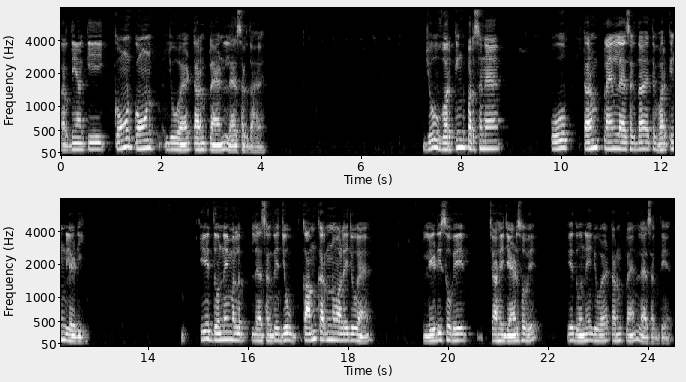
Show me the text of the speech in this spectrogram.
ਕਰਦੇ ਹਾਂ ਕਿ ਕੌਣ-ਕੌਣ ਜੋ ਹੈ, ਟਰਮ ਪਲਾਨ ਲੈ ਸਕਦਾ ਹੈ। ਜੋ ਵਰਕਿੰਗ ਪਰਸਨ ਹੈ, ਉਹ ਟਰਮ ਪਲਾਨ ਲੈ ਸਕਦਾ ਹੈ ਤੇ ਵਰਕਿੰਗ ਲੇਡੀ ਇਹ ਦੋਨੇ ਮਤਲਬ ਲੈ ਸਕਦੇ, ਜੋ ਕੰਮ ਕਰਨ ਵਾਲੇ ਜੋ ਹੈ ਲੇਡੀਜ਼ ਹੋਵੇ ਚਾਹੇ ਜੈਂਟਸ ਹੋਵੇ, ਇਹ ਦੋਨੇ ਜੋ ਹੈ ਟਰਮ ਪਲਾਨ ਲੈ ਸਕਦੇ ਹੈ।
